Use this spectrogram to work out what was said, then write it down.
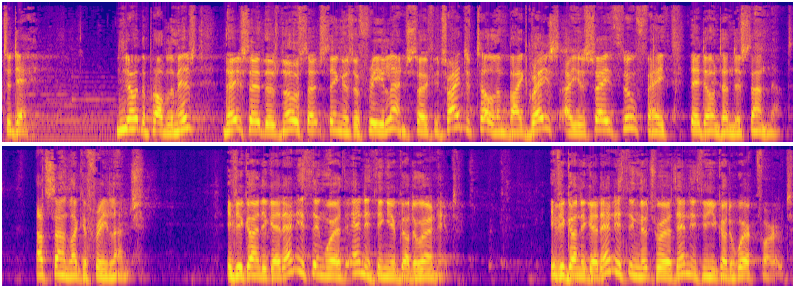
today. You know what the problem is? They say there's no such thing as a free lunch. So if you try to tell them by grace are you saved through faith, they don't understand that. That sounds like a free lunch. If you're going to get anything worth anything, you've got to earn it. If you're going to get anything that's worth anything, you've got to work for it.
